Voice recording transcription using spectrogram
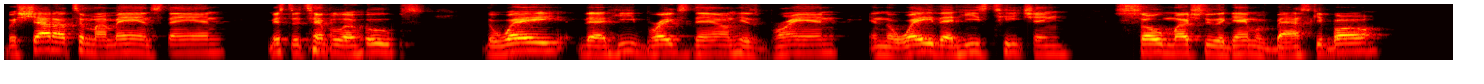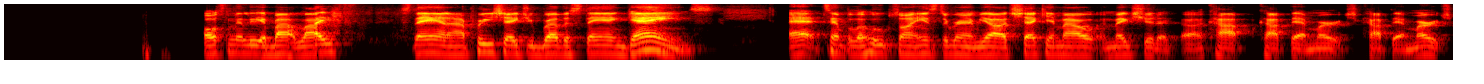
But shout out to my man Stan, Mr. Temple of Hoops. The way that he breaks down his brand and the way that he's teaching so much through the game of basketball, ultimately about life. Stan, I appreciate you, brother. Stan Gaines at Temple of Hoops on Instagram. Y'all check him out and make sure to uh, cop cop that merch. Cop that merch.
